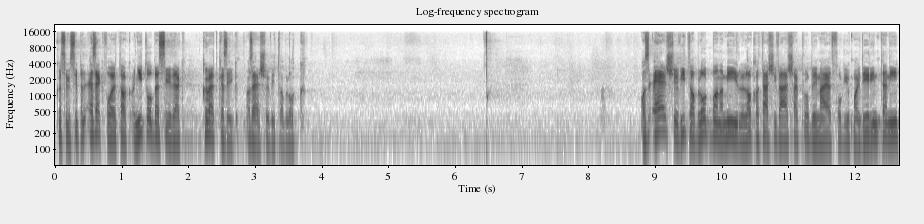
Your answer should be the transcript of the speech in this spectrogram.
Köszönjük szépen, ezek voltak a nyitóbeszédek, következik az első vitablokk. Az első vita blogban a mélyülő lakatási válság problémáját fogjuk majd érinteni.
